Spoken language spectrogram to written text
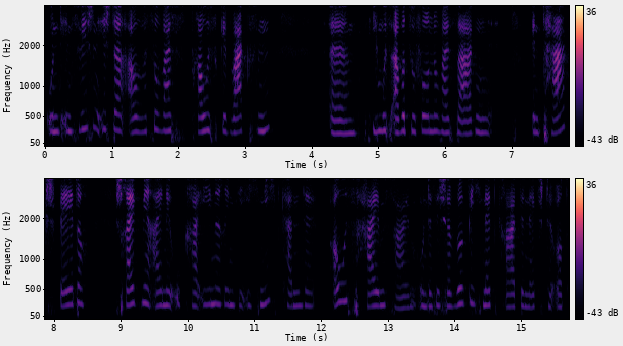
Und inzwischen ist da auch so was draus gewachsen. Ähm, ich muss aber zuvor noch mal sagen, einen Tag später schreibt mir eine Ukrainerin, die ich nicht kannte, aus Heimsheim. Und das ist ja wirklich nicht gerade der nächste Ort.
